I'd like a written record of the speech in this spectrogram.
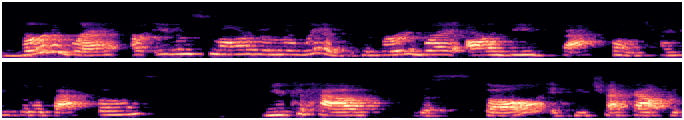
Vertebrae are even smaller than the rib. The vertebrae are the backbone, tiny little backbones. You could have the skull. If you check out the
